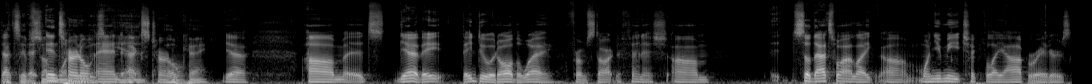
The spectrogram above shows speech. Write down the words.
That's if i- someone who internal and in- external. Okay. Yeah, um, it's yeah. They they do it all the way from start to finish. Um, so that's why like um, when you meet Chick Fil A operators,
